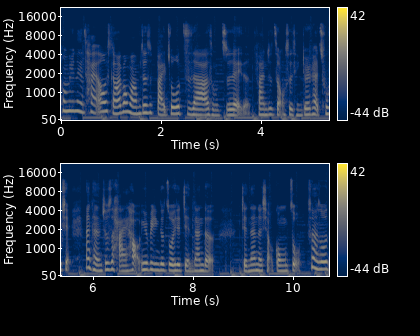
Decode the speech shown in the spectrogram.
后面那个菜哦，赶快帮忙，就是摆桌子啊什么之类的，反正就这种事情就会开始出现。但可能就是还好，因为毕竟就做一些简单的、简单的小工作。虽然说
